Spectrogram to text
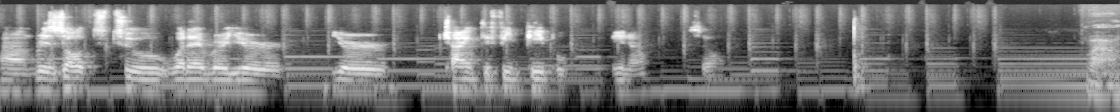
um, results to whatever you're you're trying to feed people you know so. Wow.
